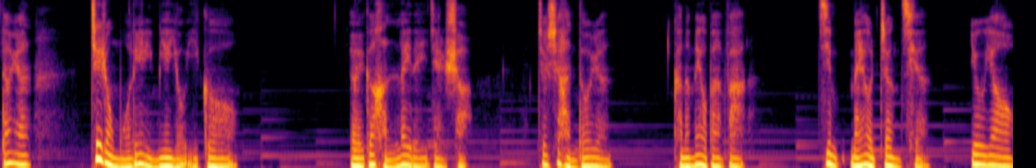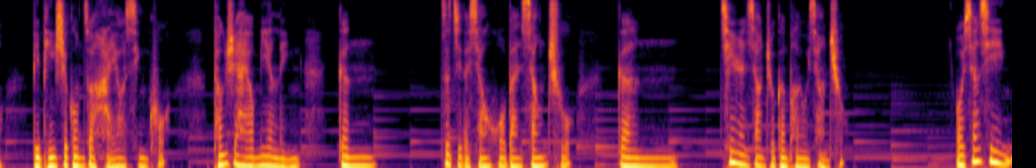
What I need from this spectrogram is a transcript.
当然，这种磨练里面有一个有一个很累的一件事儿，就是很多人。可能没有办法，既没有挣钱，又要比平时工作还要辛苦，同时还要面临跟自己的小伙伴相处、跟亲人相处、跟朋友相处。我相信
